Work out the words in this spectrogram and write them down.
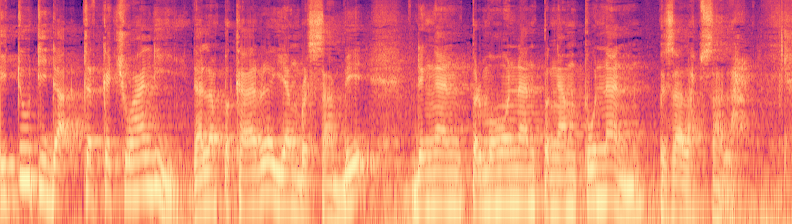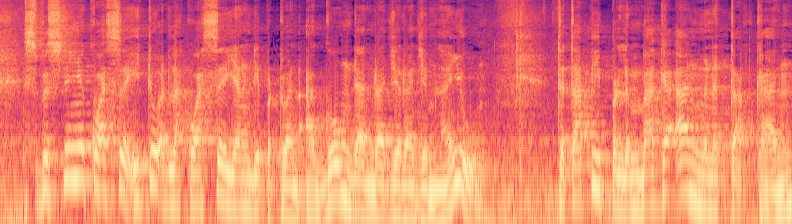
itu tidak terkecuali dalam perkara yang bersabit dengan permohonan pengampunan pesalah-pesalah. Semestinya kuasa itu adalah kuasa yang di-Pertuan Agong dan Raja-Raja Melayu. Tetapi perlembagaan menetapkan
